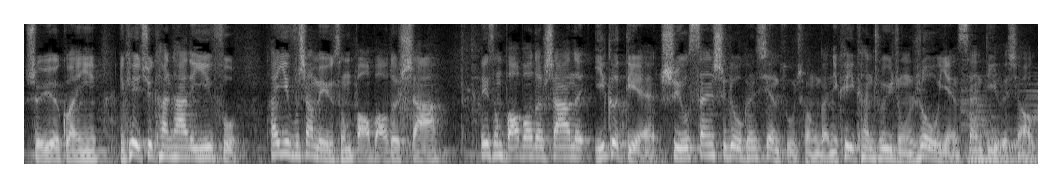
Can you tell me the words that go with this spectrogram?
水月观音，你可以去看他的衣服，他衣服上面有一层薄薄的纱，那层薄薄的纱呢，一个点是由三十六根线组成的，你可以看出一种肉眼三 D 的效果。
